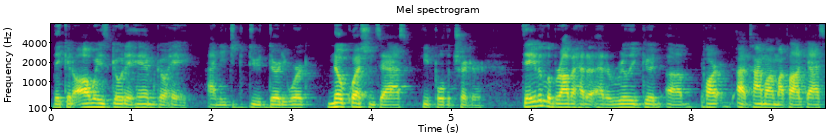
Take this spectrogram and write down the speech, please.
They could always go to him, go, hey, I need you to do dirty work. No questions asked. He'd pull the trigger. David LaBrava had a, had a really good uh, part uh, time on my podcast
